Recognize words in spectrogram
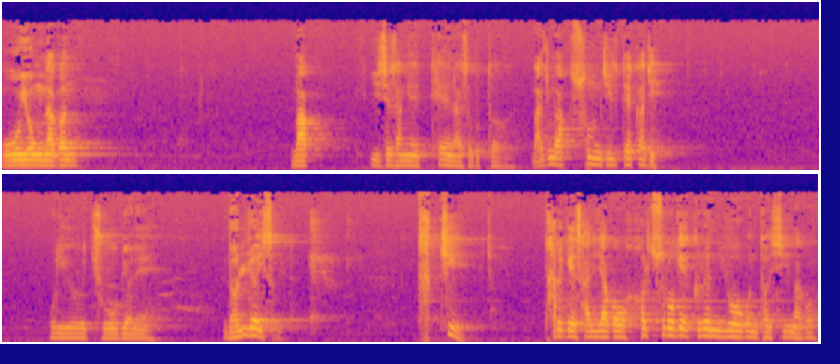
오용락은 막 이 세상에 태어나서부터 마지막 숨질 때까지 우리의 주변에 널려 있습니다. 특히 바르게 살려고 헐수록에 그런 유혹은 더 심하고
